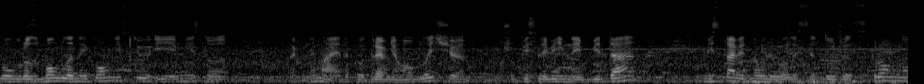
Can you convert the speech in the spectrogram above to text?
був розбомблений повністю, і місто так немає такого древнього обличчя, що після війни біда. Міста відновлювалися дуже скромно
